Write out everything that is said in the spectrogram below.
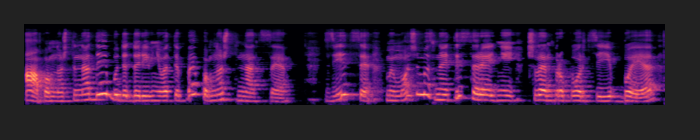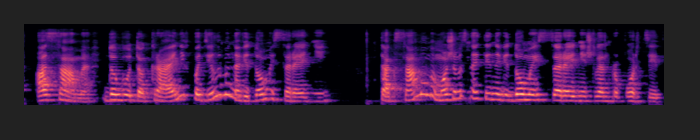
а помножити на d буде дорівнювати b помножити на c. Звідси ми можемо знайти середній член пропорції b, а саме добуток крайніх поділимо на відомий середній. Так само ми можемо знайти невідомий середній член пропорції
